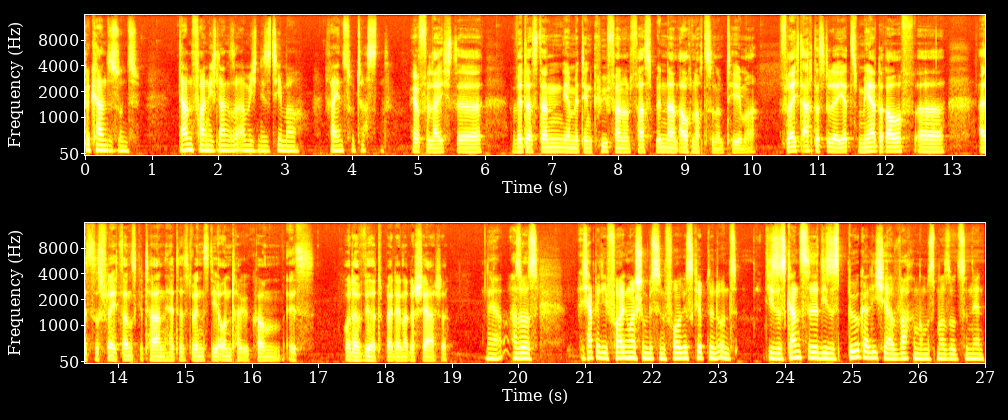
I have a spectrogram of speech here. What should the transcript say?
bekannt ist und dann fange ich langsam an, mich in dieses Thema reinzutasten. Ja, vielleicht äh, wird das dann ja mit den Küfern und Fassbindern auch noch zu einem Thema. Vielleicht achtest du da jetzt mehr drauf, äh, als du es vielleicht sonst getan hättest, wenn es dir untergekommen ist oder wird bei deiner Recherche. Ja, also es, ich habe ja die Folgen mal schon ein bisschen vorgeskriptet und dieses ganze, dieses bürgerliche Erwachen, um es mal so zu nennen,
